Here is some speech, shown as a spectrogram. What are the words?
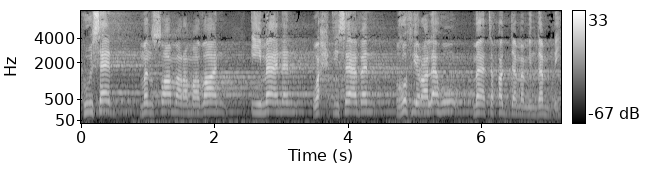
who said, "Man sama Ramadan imanan ihtisaban ghufira lahu ma taqaddama min dhanbi."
